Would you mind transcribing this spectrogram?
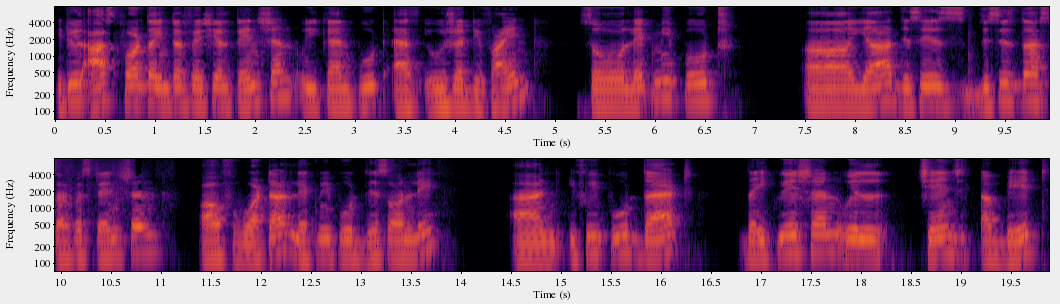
it will ask for the interfacial tension we can put as user defined. So let me put uh yeah this is this is the surface tension of water. Let me put this only. And if we put that the equation will change a bit.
